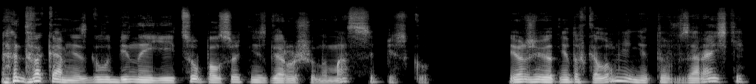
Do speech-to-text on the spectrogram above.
Два камня с голубиное яйцо, полсотни с горошину, масса песку. И он живет не то в Коломне, не то в Зарайске.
